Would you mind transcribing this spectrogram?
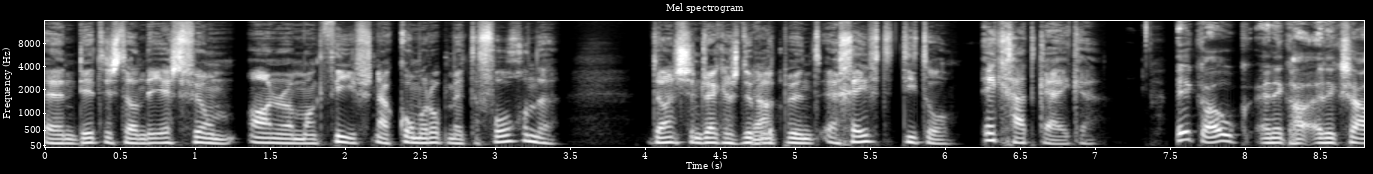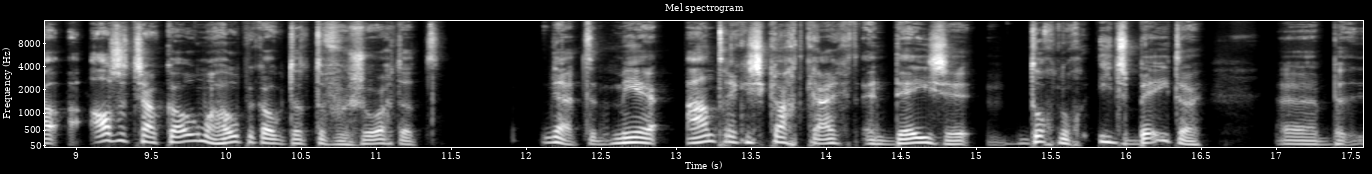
En dit is dan de eerste film Honor Among Thieves. Nou, kom erop met de volgende. Dungeons Dragons dubbele Ja. punt en geef de titel. Ik ga het kijken. Ik ook. En ik, en ik zou, als het zou komen, hoop ik ook dat het ervoor zorgt dat ja, het meer aantrekkingskracht krijgt. En deze toch nog iets beter, eh, be-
